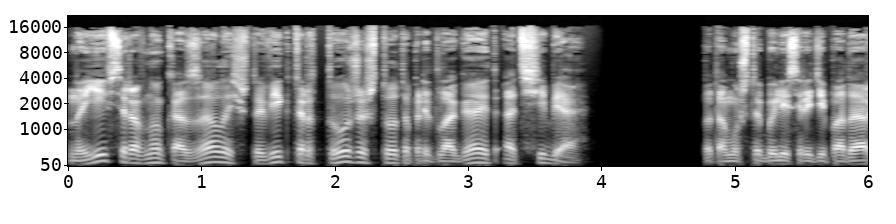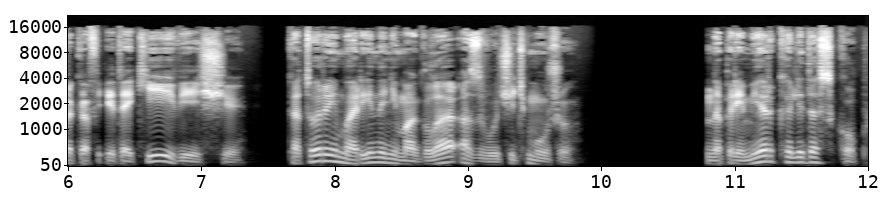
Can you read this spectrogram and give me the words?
но ей все равно казалось, что Виктор тоже что-то предлагает от себя. Потому что были среди подарков и такие вещи, которые Марина не могла озвучить мужу. Например, калейдоскоп.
